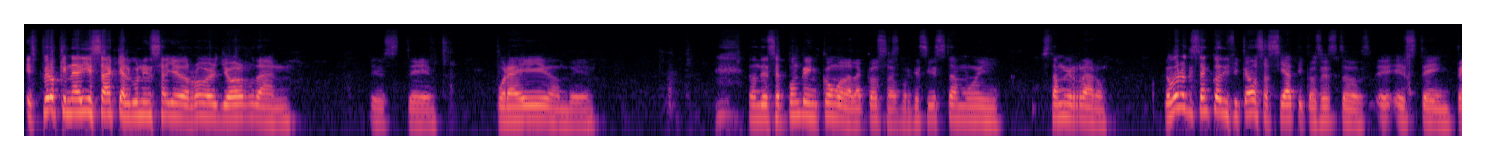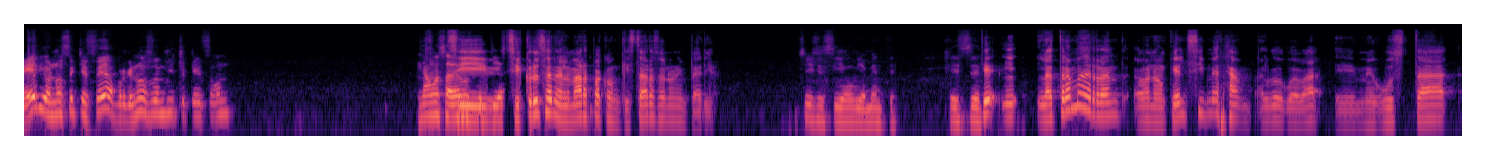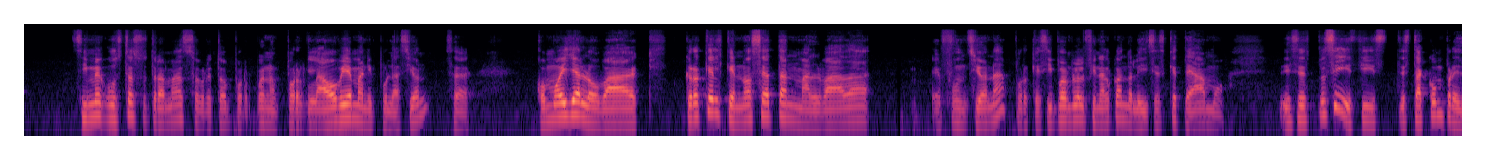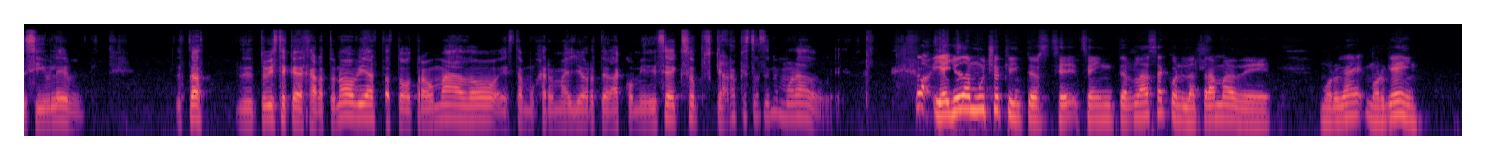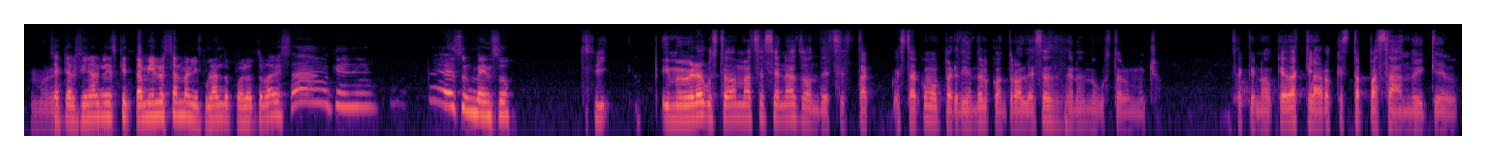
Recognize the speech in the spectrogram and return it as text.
Espero que nadie saque algún ensayo de Robert Jordan, este, por ahí donde, donde se ponga incómoda la cosa, porque sí está muy, está muy raro. Lo bueno que están codificados asiáticos estos, e- este imperio, no sé qué sea, porque no nos han dicho qué son. Nada más sabemos que Si, cruzan el mar para conquistar, son un imperio. Sí, sí, sí, obviamente. Este, Que l- la trama de Rand, bueno, aunque él sí me da algo de hueva, eh, me gusta, sí me gusta su trama, sobre todo por, bueno, por la obvia manipulación. O sea, cómo ella lo va. Creo que el que no sea tan malvada eh, funciona, porque sí, por ejemplo, al final cuando le dices que te amo, dices, pues sí, sí, está comprensible. Estás, eh, tuviste que dejar a tu novia, estás todo traumado, esta mujer mayor te da comida y sexo, pues claro que estás enamorado, güey. no, y ayuda mucho que inter- se, se interlaza con la trama de Morga- Morgaine. O sea que al final ves que también lo están manipulando por el otro lado. Es, ah, ok, es un menso. Sí, y me hubiera gustado más escenas donde se está, está como perdiendo el control. Esas escenas me gustaron mucho. O sea, que no queda claro qué está pasando y que,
